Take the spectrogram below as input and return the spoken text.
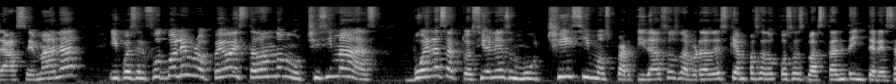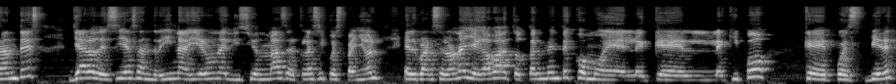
la semana y pues el fútbol europeo está dando muchísimas buenas actuaciones, muchísimos partidazos. La verdad es que han pasado cosas bastante interesantes. Ya lo decías, Andreina, y era una edición más del clásico español. El Barcelona llegaba totalmente como el, el equipo que pues viene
